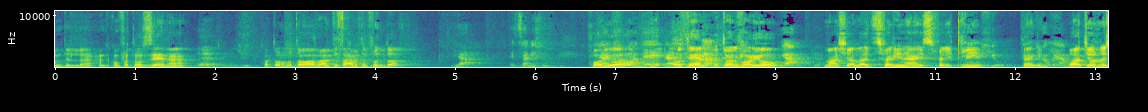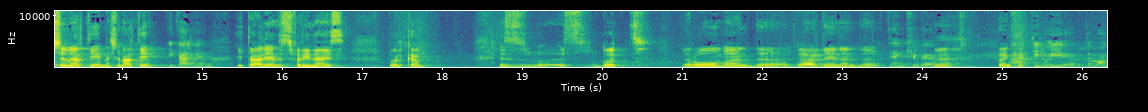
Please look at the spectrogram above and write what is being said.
الحمد لله. عندكم فطور زين ها؟ إيه. فطور متواضع. أنت صاحبة الفندق؟ Yeah. For you hotel hotel for you ما شاء الله it's very nice very clean thank you what your nationality nationality Italian Italian it's very nice welcome is is good the room and garden and thank you very much thank you اعطي لي الضمان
